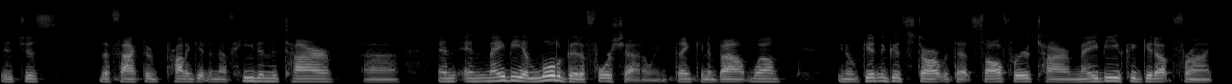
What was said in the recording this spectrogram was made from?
is just the fact of probably getting enough heat in the tire uh, and, and maybe a little bit of foreshadowing, thinking about, well, you know, getting a good start with that soft rear tire. Maybe you could get up front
